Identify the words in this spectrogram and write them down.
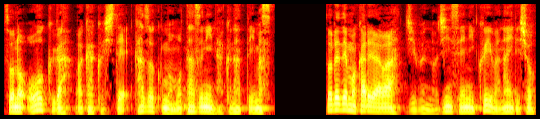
その多くが若くして家族も持たずに亡くなっています。それでも彼らは自分の人生に悔いはないでしょう。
